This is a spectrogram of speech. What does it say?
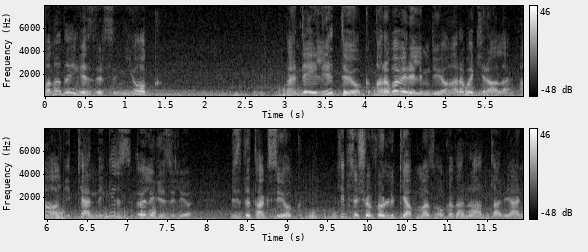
Bana adayı gezdirsin. Yok. Bende ehliyet de yok. Araba verelim diyor. Araba kirala. Al git kendin gez. Öyle geziliyor. Bizde taksi yok. Kimse şoförlük yapmaz. O kadar rahatlar yani.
